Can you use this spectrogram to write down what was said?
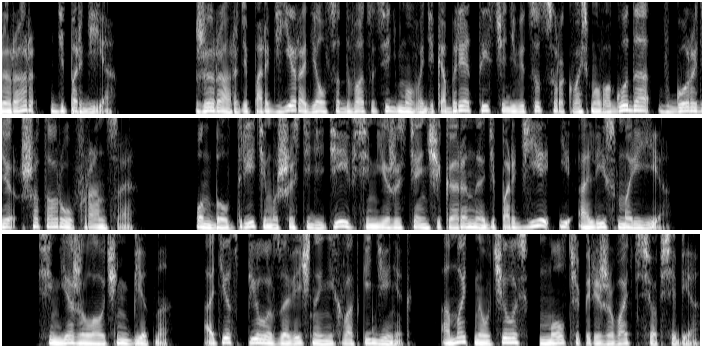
Жерар Депардье. Жерар Депардье родился 27 декабря 1948 года в городе Шатору, Франция. Он был третьим из шести детей в семье жестянщика Рене Депардье и Алис Марие. Семья жила очень бедно. Отец пил из-за вечной нехватки денег, а мать научилась молча переживать все в себе.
